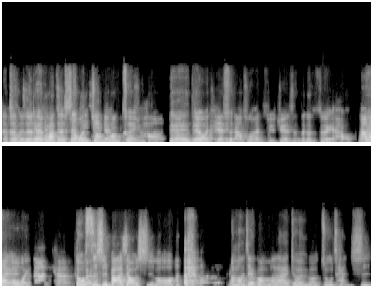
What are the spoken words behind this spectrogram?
嗯、这样子对他的身体状况最好。对对对，对，我记得你当初很觉得是这个最好。妈妈多伟大，你看都四十八小时喽。然后结果后来就有一个助产士，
